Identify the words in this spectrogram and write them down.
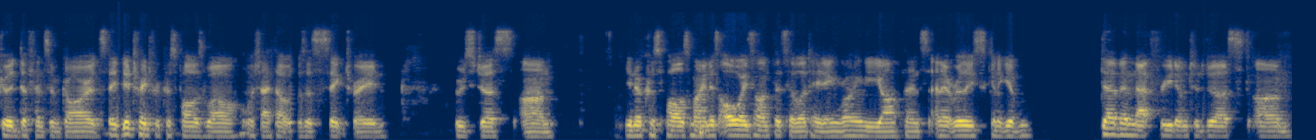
good defensive guards. They did trade for Chris Paul as well, which I thought was a sick trade. Who's just, um, you know, Chris Paul's mind is always on facilitating, running the offense, and it really is going to give Devin that freedom to just, um,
